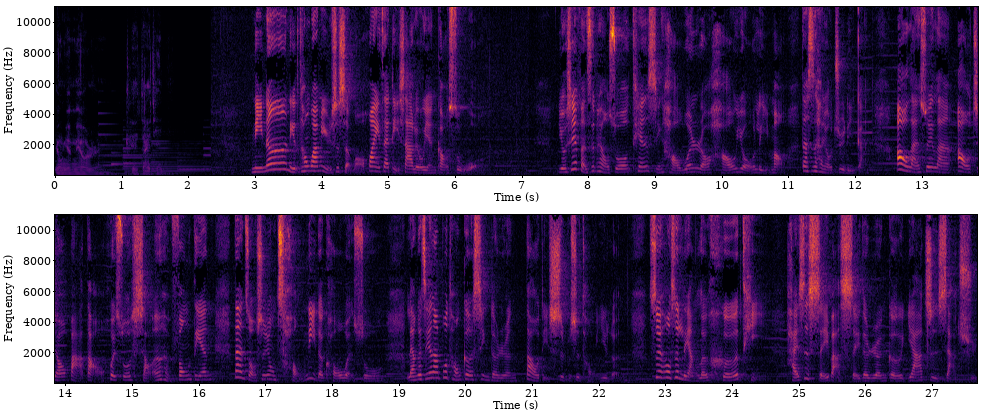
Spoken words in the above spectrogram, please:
永远没有人可以代替你。你呢？你的通关密语是什么？欢迎在底下留言告诉我。有些粉丝朋友说天行好温柔，好有礼貌，但是很有距离感。奥兰虽然傲娇霸道，会说小恩很疯癫，但总是用宠溺的口吻说。两个截然不同个性的人，到底是不是同一人？最后是两人合体，还是谁把谁的人格压制下去？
